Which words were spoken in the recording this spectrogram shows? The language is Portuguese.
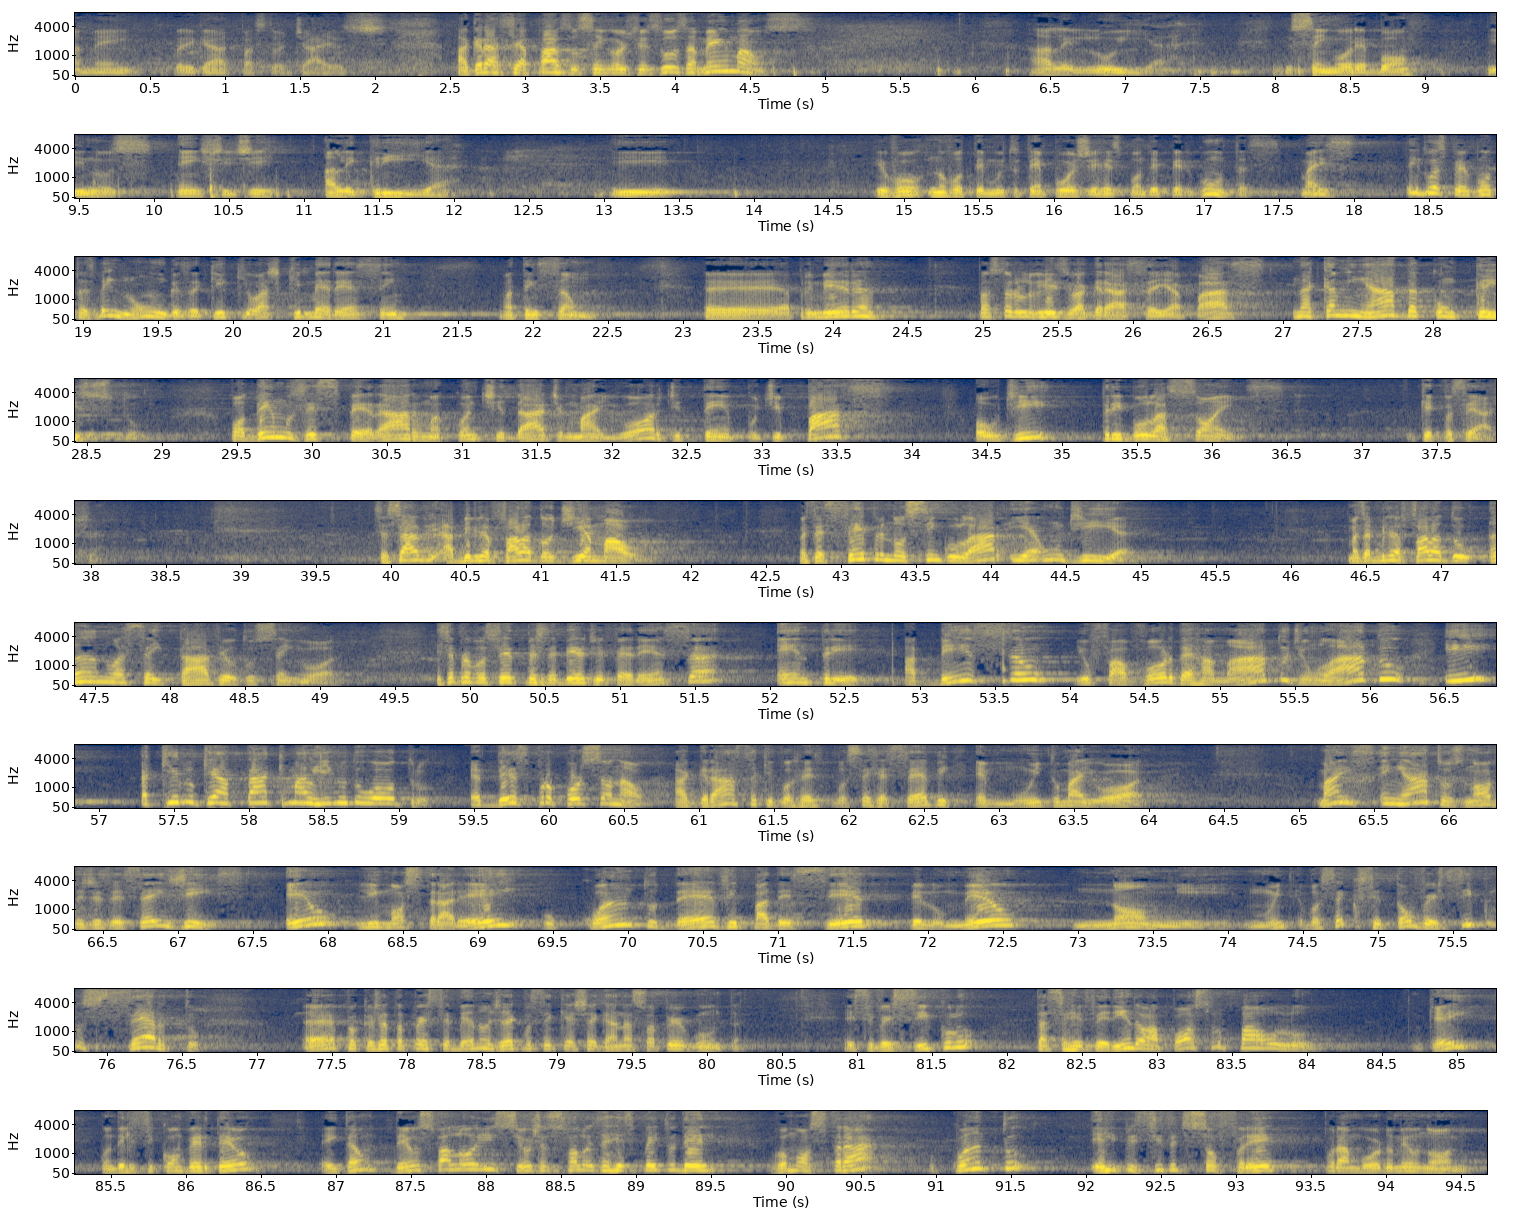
Amém. Obrigado, pastor Giles. A graça e a paz do Senhor Jesus. Amém, irmãos? Aleluia. O Senhor é bom e nos enche de alegria. E eu vou, não vou ter muito tempo hoje de responder perguntas, mas tem duas perguntas bem longas aqui que eu acho que merecem uma atenção. É, a primeira, Pastor Luiz, a graça e a paz, na caminhada com Cristo, podemos esperar uma quantidade maior de tempo de paz ou de tribulações? O que, que você acha? Você sabe, a Bíblia fala do dia mau, mas é sempre no singular e é um dia. Mas a Bíblia fala do ano aceitável do Senhor. Isso é para você perceber a diferença entre a bênção e o favor derramado de um lado e aquilo que é ataque maligno do outro. É desproporcional. A graça que você recebe é muito maior. Mas em Atos 9,16 diz: Eu lhe mostrarei o quanto deve padecer pelo meu nome. Muito, você citou o versículo certo. É, porque eu já estou percebendo onde é que você quer chegar na sua pergunta. Esse versículo está se referindo ao apóstolo Paulo, ok? Quando ele se converteu, então Deus falou isso, o Senhor Jesus falou isso a respeito dele. Vou mostrar o quanto ele precisa de sofrer por amor do meu nome.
